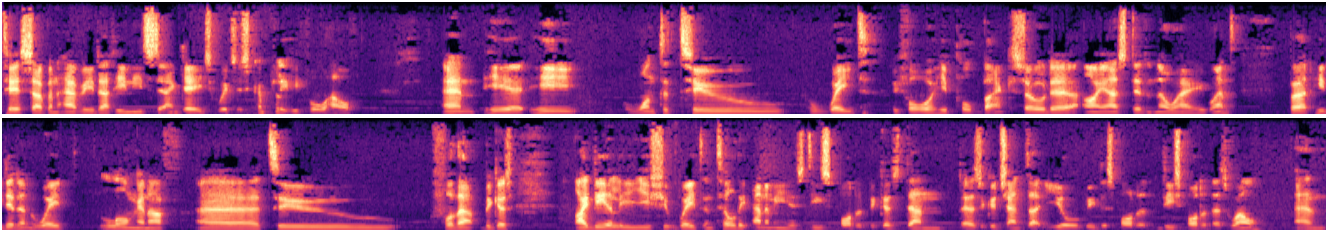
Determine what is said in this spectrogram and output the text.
tier 7 heavy that he needs to engage, which is completely full health. And here he wanted to wait before he pulled back, so the IS didn't know where he went. But he didn't wait long enough uh, to for that because ideally you should wait until the enemy is despotted because then there's a good chance that you'll be despotted, despotted as well, and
